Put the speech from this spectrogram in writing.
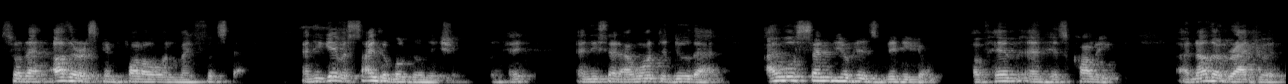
so that others can follow on my footsteps. And he gave a sizable donation. Okay. And he said, I want to do that. I will send you his video of him and his colleague, another graduate.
